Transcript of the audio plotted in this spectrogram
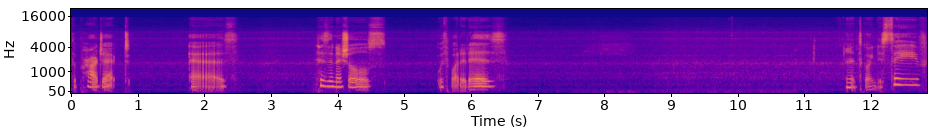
the project as his initials with what it is. And it's going to save.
